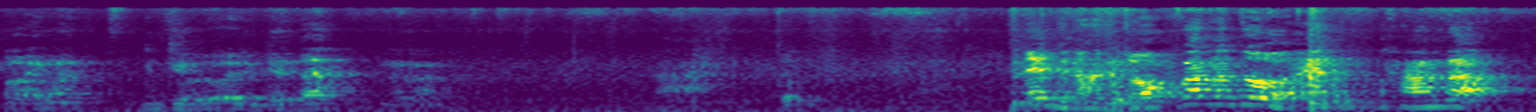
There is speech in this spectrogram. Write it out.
Simpel emang jujur di juta. Nah, tuh. Eh, gerahan coklat lah tuh, en handap.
